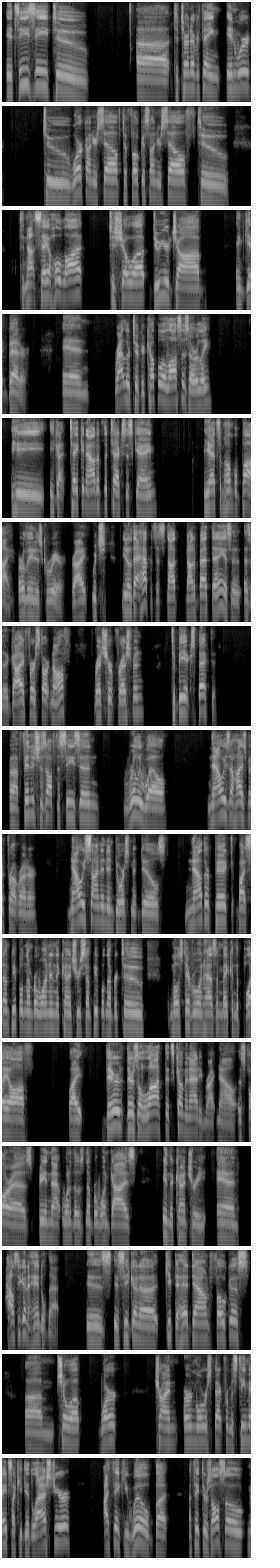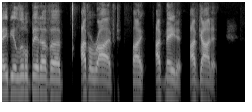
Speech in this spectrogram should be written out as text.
it's easy to uh, to turn everything inward, to work on yourself, to focus on yourself, to to not say a whole lot, to show up, do your job, and get better. And Rattler took a couple of losses early. He he got taken out of the Texas game. He had some humble pie early in his career, right? Which you know that happens. It's not not a bad thing as a as a guy first starting off, redshirt freshman, to be expected. Uh, finishes off the season really well. Now he's a Heisman front runner. Now he's signing endorsement deals. Now they're picked by some people number one in the country, some people number two. Most everyone has them making the playoff. Like there, there's a lot that's coming at him right now as far as being that one of those number one guys in the country. And how's he going to handle that? Is is he going to keep the head down, focus, um, show up, work, try and earn more respect from his teammates like he did last year? I think he will, but I think there's also maybe a little bit of a I've arrived. I I've made it. I've got it.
